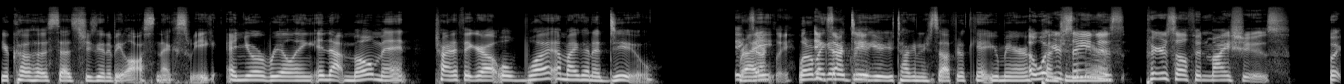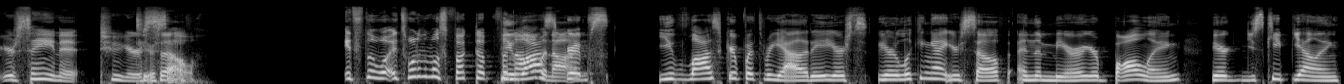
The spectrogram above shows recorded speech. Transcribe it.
your co host says she's going to be lost next week, and you're reeling in that moment, trying to figure out, well, what am I going to do? Right? What am I going to do? You're, you're talking to yourself, you're looking at your mirror. Uh, what you're saying is put yourself in my shoes, but you're saying it to yourself. yourself. It's the it's one of the most fucked up you phenomena. lost grips. You've lost grip with reality. You're you're looking at yourself in the mirror. You're bawling. You're you just keep yelling.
